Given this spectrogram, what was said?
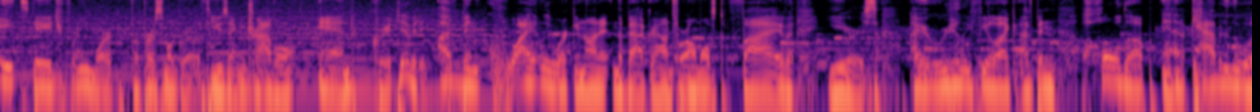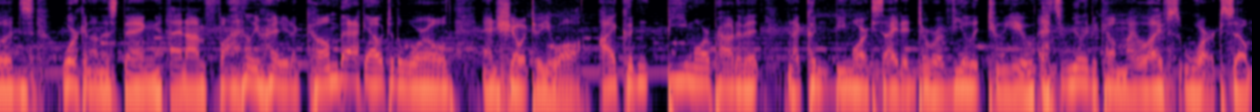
eight stage framework for personal growth using travel and creativity. I've been quietly working on it in the background for almost five years. I really feel like I've been holed up in a cabin in the woods working on this thing, and I'm finally ready to come back out to the world and show it to you all. I couldn't be more proud of it, and I couldn't be more excited to reveal it to you. It's really become my life's work. So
